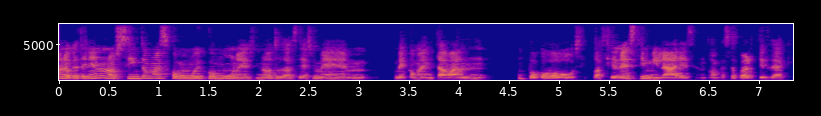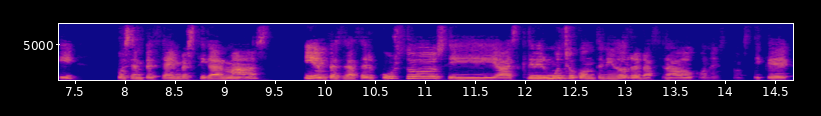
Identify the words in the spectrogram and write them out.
bueno, que tenían unos síntomas como muy comunes, ¿no? Todas ellas me, me comentaban un poco situaciones similares. Entonces, a partir de aquí, pues empecé a investigar más y empecé a hacer cursos y a escribir mucho contenido relacionado con esto. Así que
